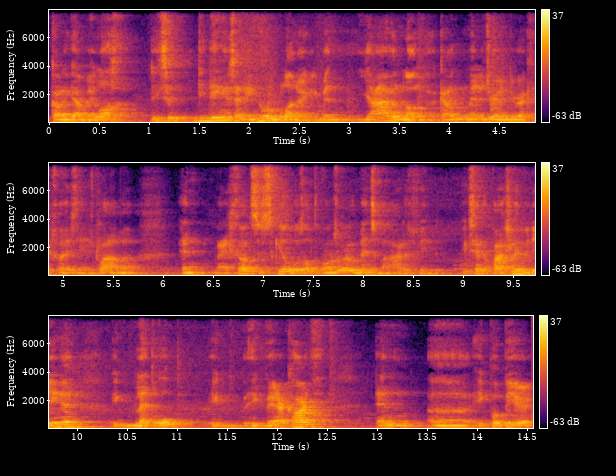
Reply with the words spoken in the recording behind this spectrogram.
kan ik daarmee lachen. Die, die dingen zijn enorm belangrijk. Ik ben jarenlang account manager en director geweest in reclame. En mijn grootste skill was altijd gewoon zorgen dat mensen me aardig vinden. Ik zeg een paar slimme dingen, ik let op, ik, ik werk hard en eh, ik probeer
